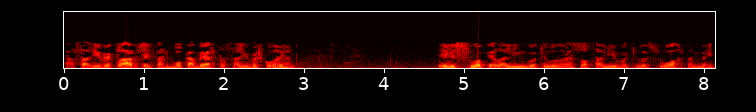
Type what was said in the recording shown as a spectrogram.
a saliva, é claro, se ele está de boca aberta, a saliva escorrendo. Ele sua pela língua, aquilo não é só saliva, aquilo é suor também.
